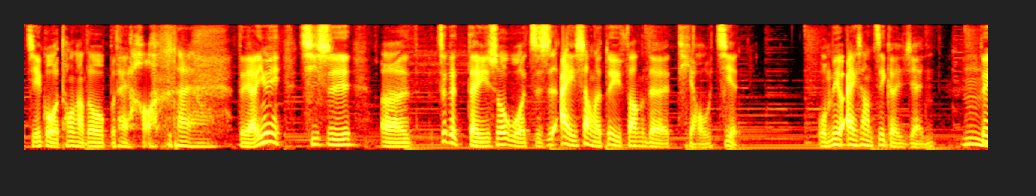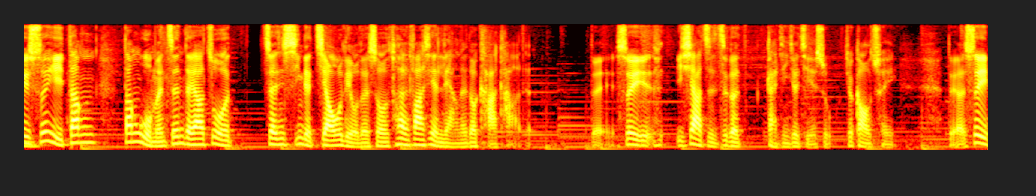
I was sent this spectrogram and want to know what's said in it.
结果通常都不太好，不太好，对啊，因为其实呃，这个等于说我只是爱上了对方的条件，我没有爱上这个人，嗯，对，所以当当我们真的要做。真心的交流的时候，突然发现两人都卡卡的，对，所以一下子这个感情就结束，就告吹，对啊，所以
